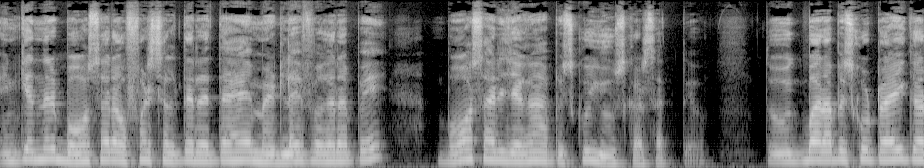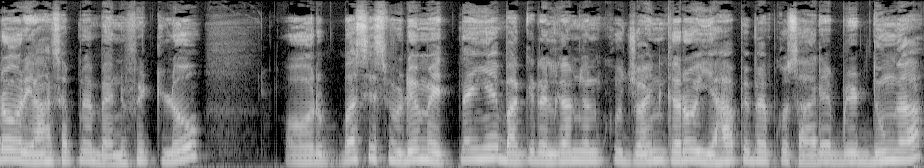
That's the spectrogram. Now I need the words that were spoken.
इनके अंदर बहुत सारा ऑफ़र चलते रहता है मेड लाइफ वगैरह पे, बहुत सारी जगह आप इसको यूज़ कर सकते हो। तो एक बार आप इसको ट्राई करो और यहाँ से अपना बेनिफिट लो। और बस इस वीडियो में इतना ही है। बाकी टेलीग्राम चैनल को ज्वाइन करो। यहाँ पे मैं आपको सारे अपडेट दूँगा।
